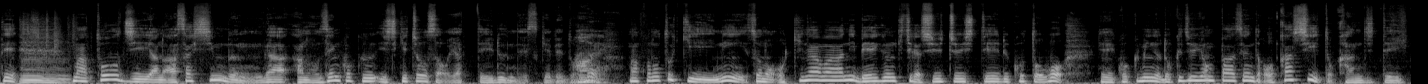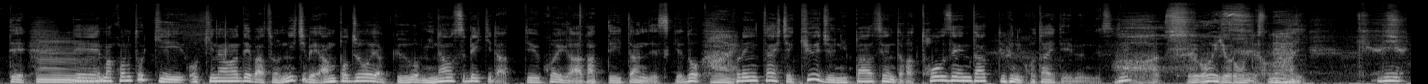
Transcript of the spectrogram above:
まあ、当時あの朝日新聞があの全国意識調査をやっているんですけれども、はい。まあ、この時にその沖縄に米軍基地が集中していることを、えー国民の64%がおかしいと感じていて、でまあ、この時沖縄ではその日米安保条約を見直すべきだっていう声が上がっていたんですけど、はい。これに対して92%が当然だっていうふうに答えているんですね。あすごい世論ですね。はい、で、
